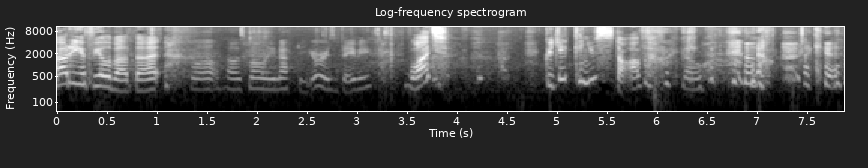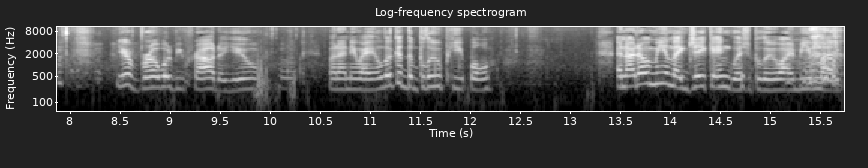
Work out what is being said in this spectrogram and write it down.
How do you feel about that? Well, I was modeling after yours, baby. What? Could you can you stop? No. no. I can't. Your bro would be proud of you. But anyway, look at the blue people. And I don't mean like Jake English blue, I mean like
